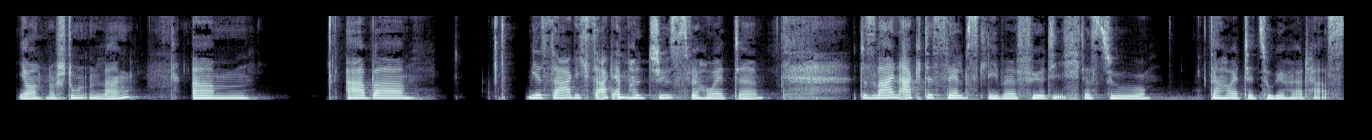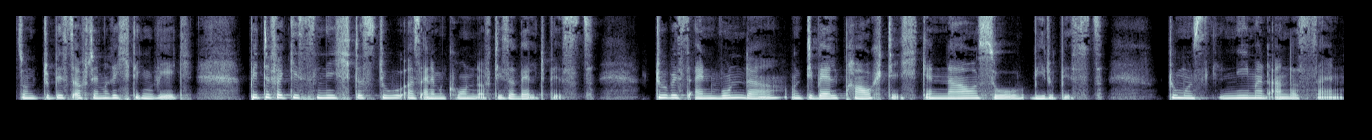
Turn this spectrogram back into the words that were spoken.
ja noch stundenlang. Ähm, aber mir sage, ich sage einmal Tschüss für heute. Das war ein Akt der Selbstliebe für dich, dass du da heute zugehört hast und du bist auf dem richtigen Weg. Bitte vergiss nicht, dass du aus einem Grund auf dieser Welt bist. Du bist ein Wunder und die Welt braucht dich genauso, wie du bist. Du musst niemand anders sein.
